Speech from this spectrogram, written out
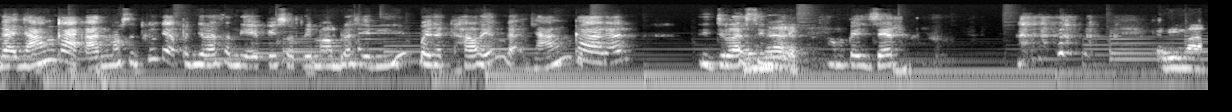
nggak nyangka kan maksudku kayak penjelasan di episode 15 ini banyak hal yang nggak nyangka kan dijelasin dari sampai Z kelima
